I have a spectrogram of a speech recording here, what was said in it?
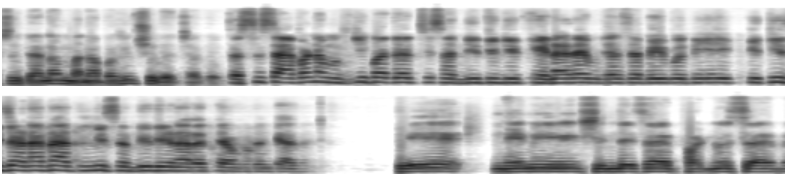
अशी त्यांना मनापासून शुभेच्छा देतो. तसं साहेबांना मंत्रिपदाची संधी दिली. येणाऱ्या विधानसभेमध्ये किती जणांना तुम्ही संधी देणार आहात त्याबद्दल काय? हे नेहमी शिंदे साहेब फडणवीस साहेब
